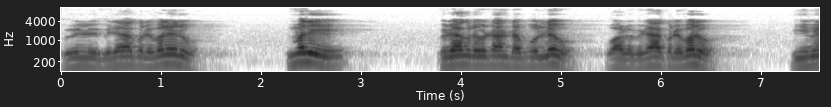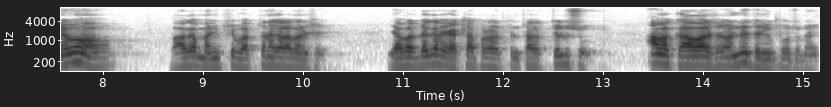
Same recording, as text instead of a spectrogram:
వీళ్ళు విడాకులు ఇవ్వలేరు. మరి విడాకులు ఇవ్వడానికి డబ్బులు లేవు. వాళ్ళు విడాకులు ఇవ్వరు. ఈమెమో బాగా మంచి వర్తన గల మనిషి. ఎవరి దగ్గర ఎట్లా ప్రవర్తించాలో తెలుసు. ఆమెకు కావాల్సినవన్నీ జరిగిపోతున్నాయి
